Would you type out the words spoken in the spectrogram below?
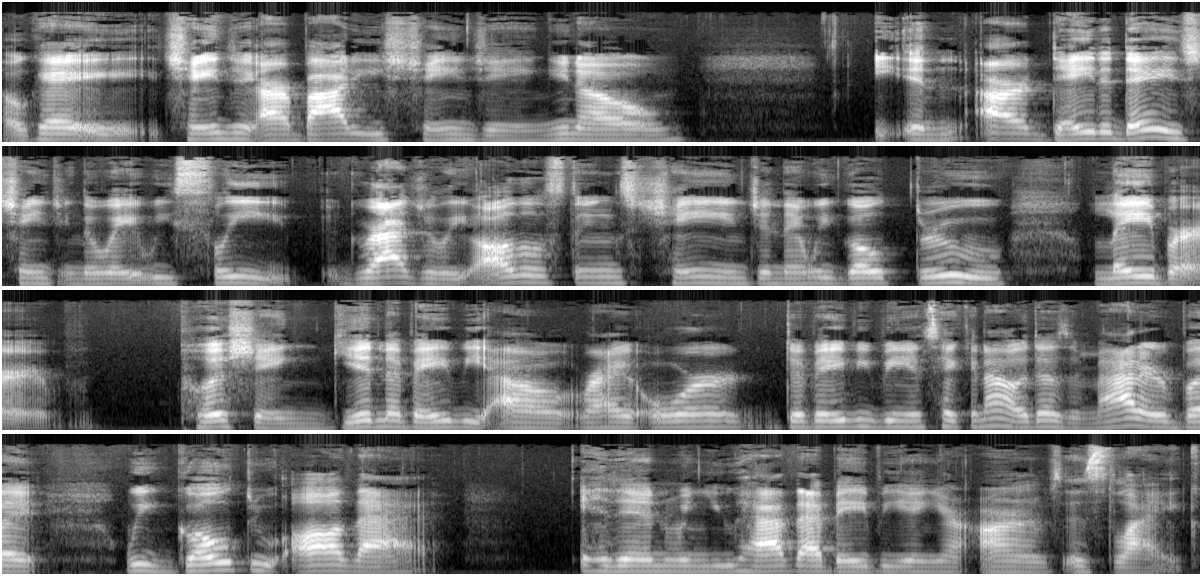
okay, changing our bodies changing, you know, in our day to day is changing the way we sleep gradually all those things change. And then we go through labor pushing getting a baby out right or the baby being taken out it doesn't matter but we go through all that and then when you have that baby in your arms it's like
